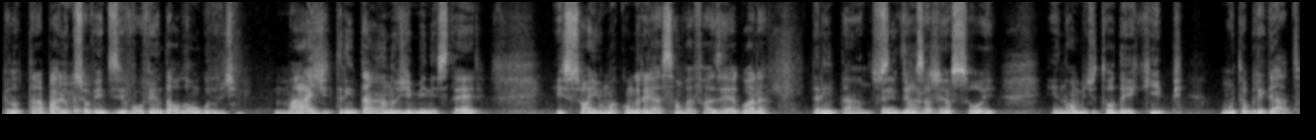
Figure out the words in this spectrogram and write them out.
pelo trabalho que o senhor vem desenvolvendo ao longo de mais de 30 anos de ministério e só em uma congregação vai fazer agora 30 anos. 30 Deus anos. abençoe em nome de toda a equipe. Muito obrigado.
